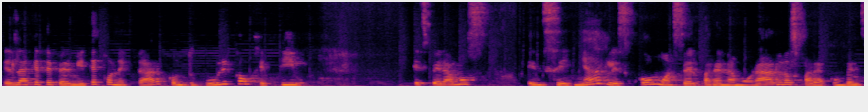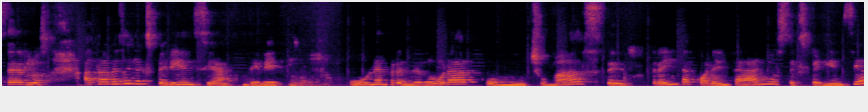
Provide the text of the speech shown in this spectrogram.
es la que te permite conectar con tu público objetivo. Esperamos enseñarles cómo hacer para enamorarlos, para convencerlos, a través de la experiencia de Betty, una emprendedora con mucho más de 30, 40 años de experiencia,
